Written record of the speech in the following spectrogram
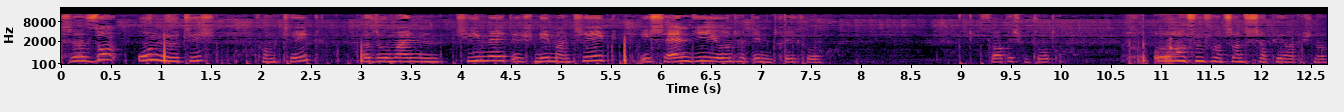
Es war so unnötig vom Tick. Also mein Teammate ist neben am Tick, ich Sandy und hat eben Trikot. Fuck, ich bin tot. Oh, 520 HP habe ich noch.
